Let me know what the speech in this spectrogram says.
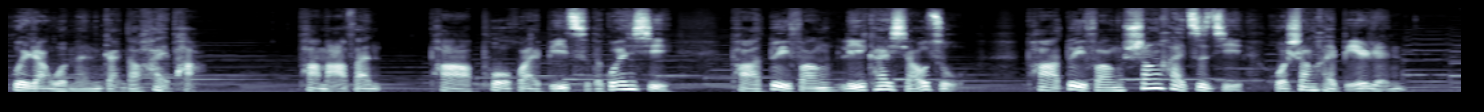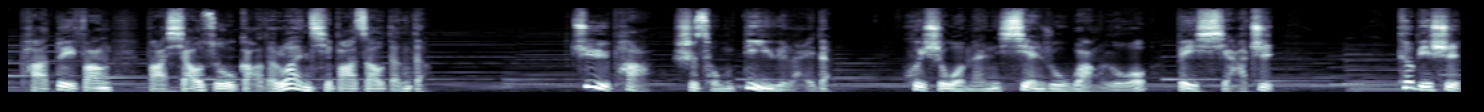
会让我们感到害怕：怕麻烦，怕破坏彼此的关系，怕对方离开小组，怕对方伤害自己或伤害别人，怕对方把小组搞得乱七八糟等等。惧怕是从地狱来的，会使我们陷入网罗，被辖制。特别是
